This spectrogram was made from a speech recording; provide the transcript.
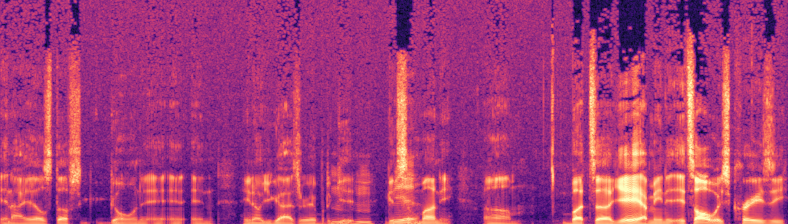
NIL stuff's going and, and, and you know you guys are able to get Mhm. get Yeah. some money um, but uh, yeah I mean it, it's always crazy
